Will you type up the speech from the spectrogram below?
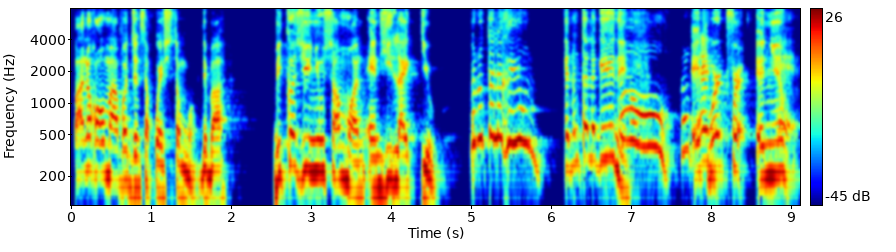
paano ka umabot dyan sa pwesto mo, di ba? Because you knew someone and he liked you. Ganun talaga yun. Ganun talaga yun eh. Oo. It And- worked for, and you, Eh,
